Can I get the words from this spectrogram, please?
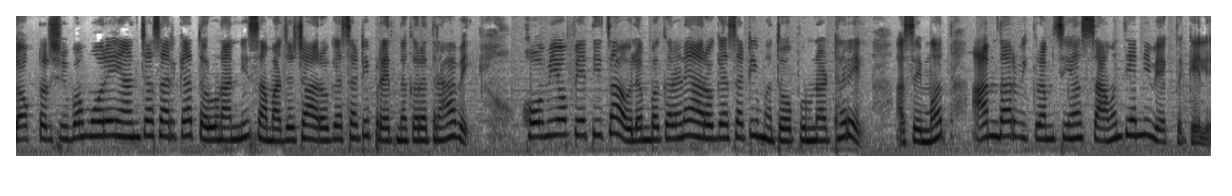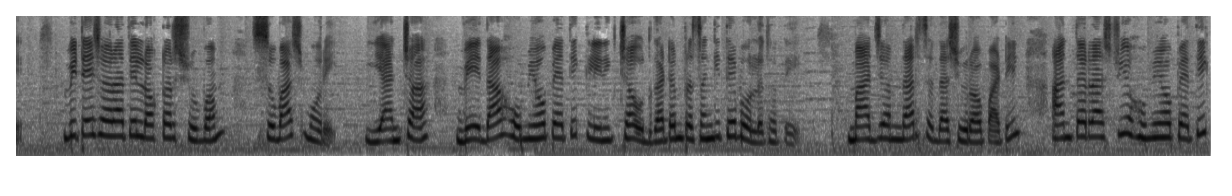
डॉक्टर शिवम मोरे यांच्यासारख्या तरुणांनी समाजाच्या आरोग्यासाठी प्रयत्न करत राहावे. होमिओपॅथीचा अवलंब करणे आरोग्यासाठी महत्त्वपूर्ण ठरेल असे मत आमदार विक्रमसिंह सावंत यांनी व्यक्त केले. विटे शहरातील डॉक्टर शुभम सुभाष मोरे यांच्या वेदा होमिओपॅथी क्लिनिकच्या उद्घाटन प्रसंगी ते बोलत होते. माजी आमदार सदाशिवराव पाटील आंतरराष्ट्रीय होमिओपॅथिक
